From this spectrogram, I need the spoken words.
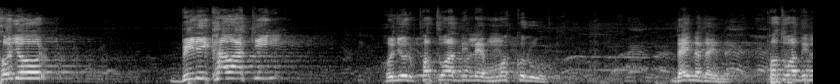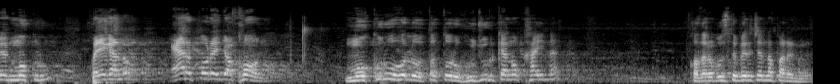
হুজুর বিড়ি খাওয়া কি? হুজুর ফতোয়া দিলে মকরু। দেয় না দেয় না। ফতোয়া দিলেন মকরু। হয়ে গেল। এরপরে যখন মকরু হলো, তো তোর হুজুর কেন খাই না? কথাটা বুঝতে পেরেছেন না পারেন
